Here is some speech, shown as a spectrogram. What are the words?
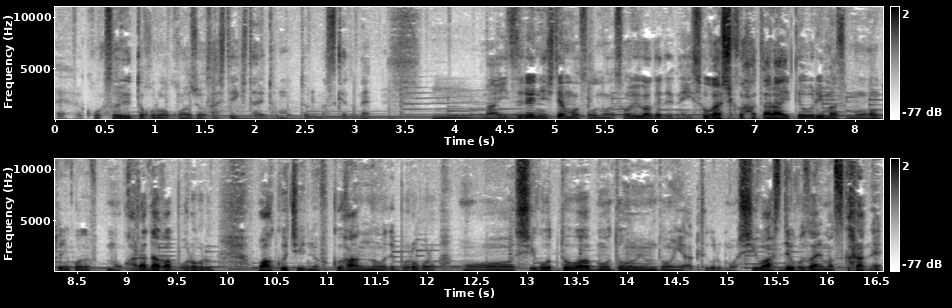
えー、こうそういうところを向上させていきたいと思っておりますけどね。うんまあ、いずれにしてもそのそういうわけでね忙しく働いております。もう本当にこのもう体がボロボロ。ワクチンの副反応でボロボロ。もう仕事はもうどんどんやってくる。もう師走でございますからね、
